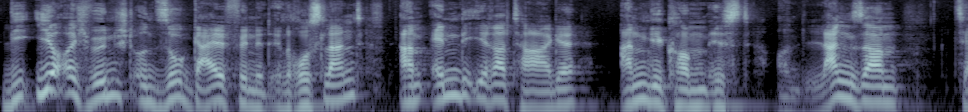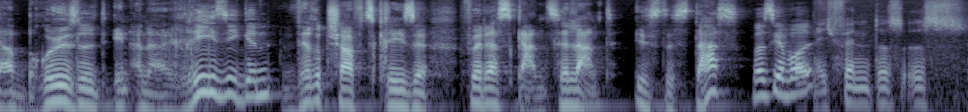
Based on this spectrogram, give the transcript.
die ihr euch wünscht und so geil findet in Russland, am Ende ihrer Tage angekommen ist und langsam zerbröselt in einer riesigen Wirtschaftskrise für das ganze Land. Ist es das, was ihr wollt? Ich finde, das ist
